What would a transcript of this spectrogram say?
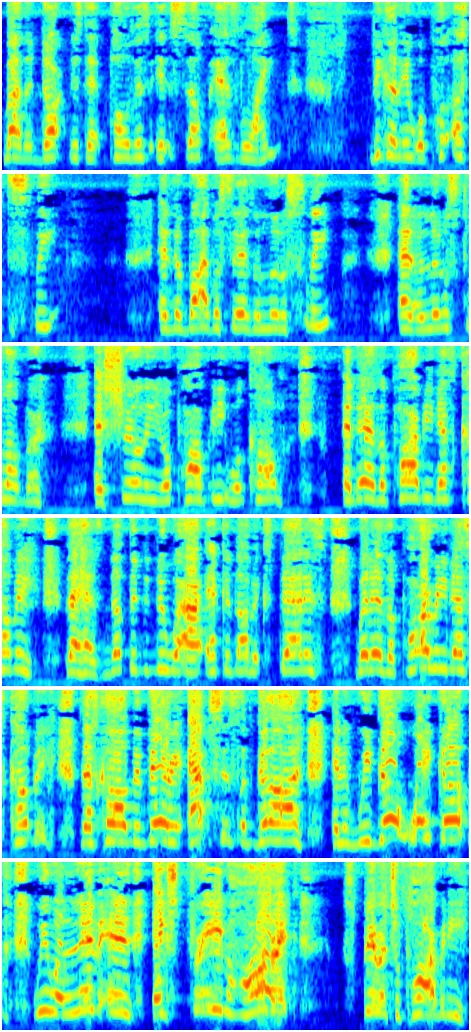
by the darkness that poses itself as light because it will put us to sleep. And the Bible says a little sleep and a little slumber and surely your poverty will come and there's a poverty that's coming that has nothing to do with our economic status, but there's a poverty that's coming that's called the very absence of God. And if we don't wake up, we will live in extreme horrid spiritual poverty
